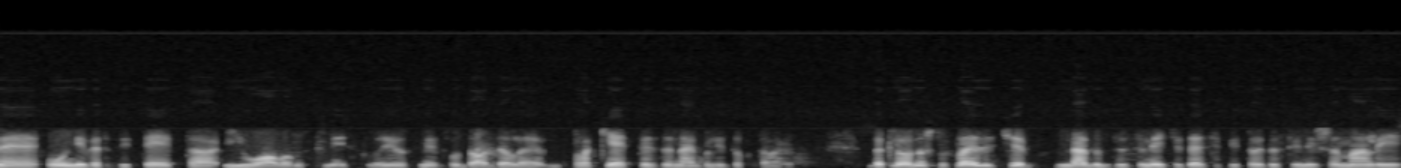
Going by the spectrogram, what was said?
odbrane univerziteta i u ovom smislu, i u smislu dodele plakete za najbolji doktorat. Dakle, ono što sledeće, nadam se da se neće desiti, to je da Siniša Mali e,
